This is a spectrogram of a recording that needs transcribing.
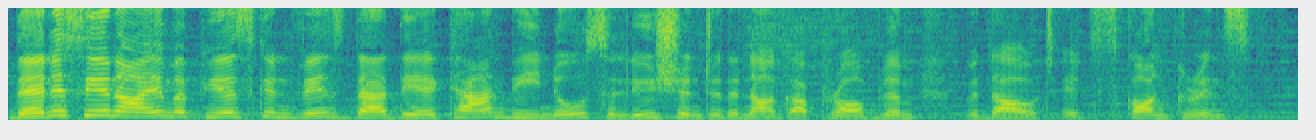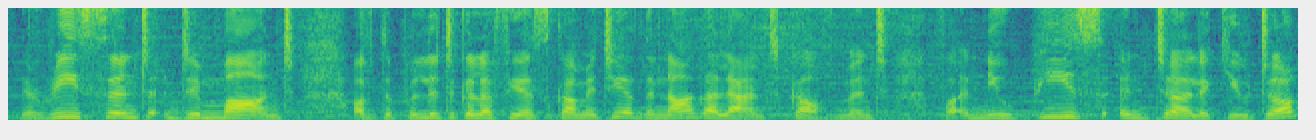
The NSCN-IM appears convinced that there can be no solution to the Naga problem without its concurrence. The recent demand of the Political Affairs Committee of the Nagaland government for a new peace interlocutor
